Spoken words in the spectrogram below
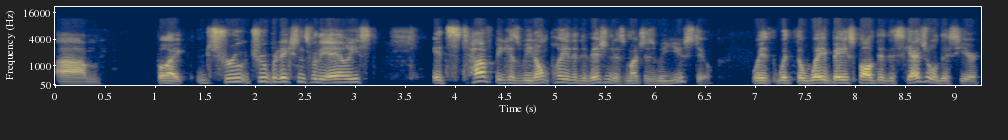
Um, but like true true predictions for the AL East, it's tough because we don't play the division as much as we used to. With with the way baseball did the schedule this year,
